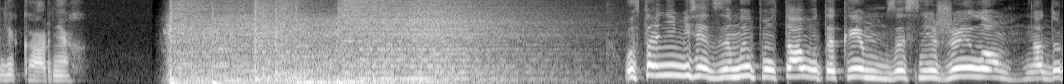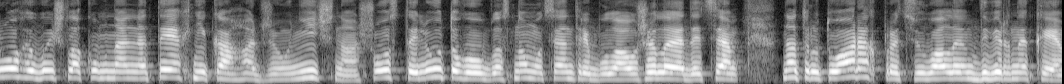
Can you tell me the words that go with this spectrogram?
лікарнях. Останній місяць зими Полтаву таки засніжило. На дороги вийшла комунальна техніка, адже у ніч на 6 лютого в обласному центрі була ожеледиця. На тротуарах працювали двірники.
